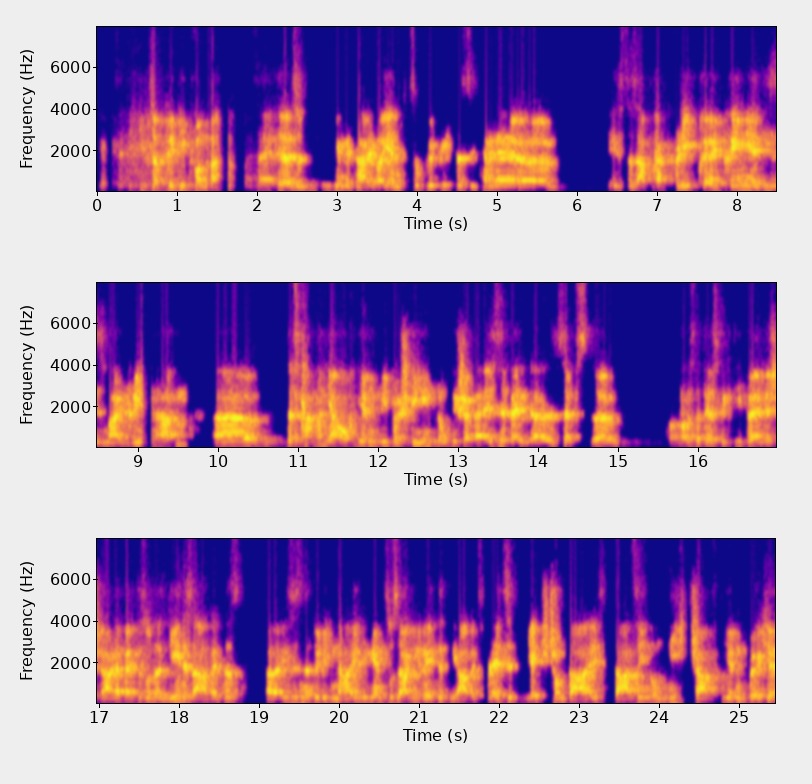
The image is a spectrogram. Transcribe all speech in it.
Gleichzeitig gibt es auch Kritik von der anderen Seite. Also die IG Metall war ja nicht so glücklich, dass sie keine äh, ist das Abwrackprämie dieses Mal drin haben. Äh, das kann man ja auch irgendwie verstehen, logischerweise, weil äh, selbst äh, aus der Perspektive eines Stahlarbeiters oder jedes Arbeiters ist es natürlich naheliegend zu sagen, rettet die Arbeitsplätze, die jetzt schon da ist, da sind und nicht schafft irgendwelche,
